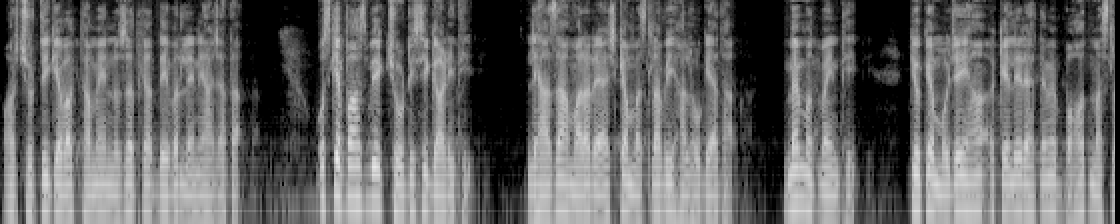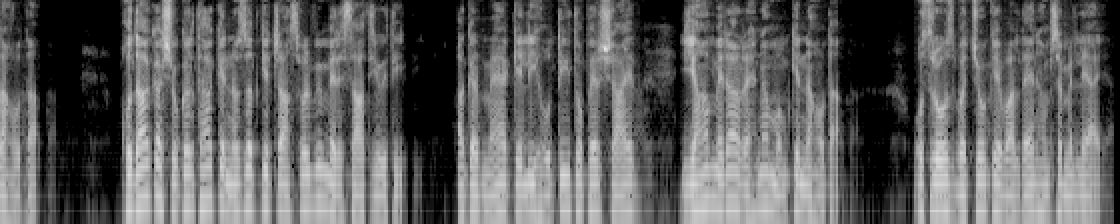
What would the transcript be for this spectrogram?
اور چھٹی کے وقت ہمیں نزت کا دیور لینے آ جاتا۔ اس کے پاس بھی ایک چھوٹی سی گاڑی تھی۔ لہٰذا ہمارا رہائش کا مسئلہ بھی حل ہو گیا تھا۔ میں مطمئن تھی، کیونکہ مجھے یہاں اکیلے رہنے میں بہت مسئلہ ہوتا۔ خدا کا شکر تھا کہ نزت کی ٹرانسفر بھی میرے ساتھ ہی ہوئی تھی۔ اگر میں اکیلی ہوتی تو پھر شاید یہاں میرا رہنا ممکن نہ ہوتا۔ اس روز بچوں کے والدین ہم سے ملنے آئے۔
